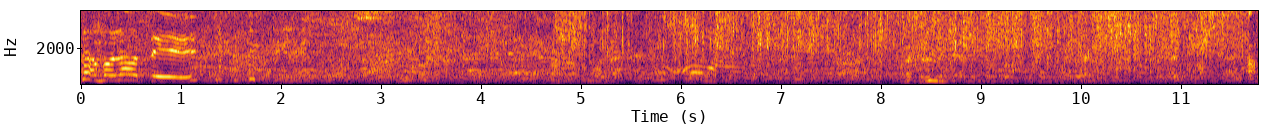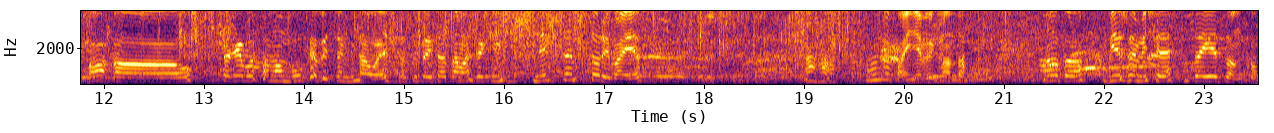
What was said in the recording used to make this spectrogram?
samoloty. O, o, o. Czekaj, bo samą bułkę wyciągnąłeś. A tutaj tata ma z jakimś sznyclem, czy to ryba jest? Aha, no to fajnie wygląda. No to bierzemy się za jedzonko.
